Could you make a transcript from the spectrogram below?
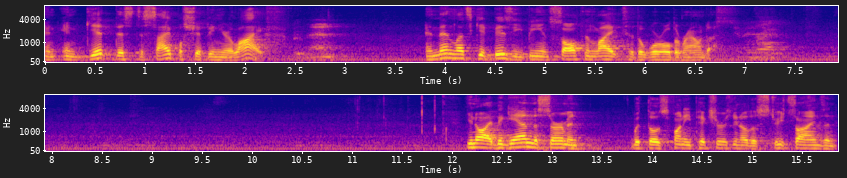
and, and get this discipleship in your life. Amen. And then let's get busy being salt and light to the world around us. Amen. You know, I began the sermon with those funny pictures, you know, those street signs. And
